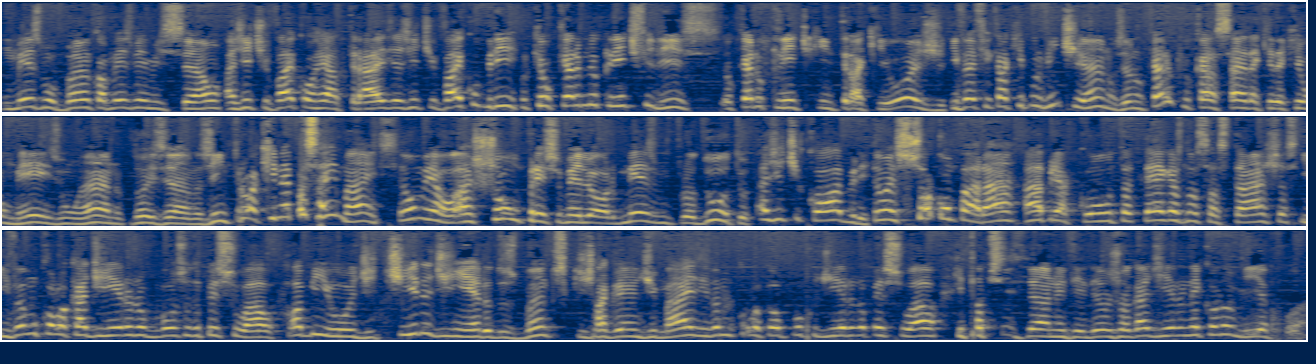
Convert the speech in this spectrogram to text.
o mesmo banco, a mesma emissão. A gente vai correr atrás e a gente vai cobrir, porque eu quero meu cliente feliz. Eu quero o cliente que entrar aqui hoje e vai ficar aqui por 20 anos. Eu não quero que o cara saia daqui daqui um mês, um ano, dois anos. Entrou aqui não é para sair mais. Então, meu, achou um preço melhor, mesmo produto, a gente cobre. Então é só comparar, abre a conta, pega as nossas taxas e vamos colocar dinheiro no bolso do pessoal. Robinhood, tira dinheiro dos bancos que já ganham demais e vamos colocar um pouco de dinheiro no pessoal que tá precisando, entendeu? Jogar dinheiro na economia, pô.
